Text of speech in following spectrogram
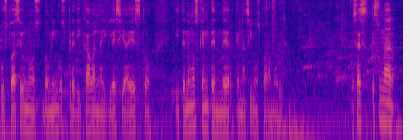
Justo hace unos domingos predicaba en la iglesia esto, y tenemos que entender que nacimos para morir. O sea, es, es, una,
